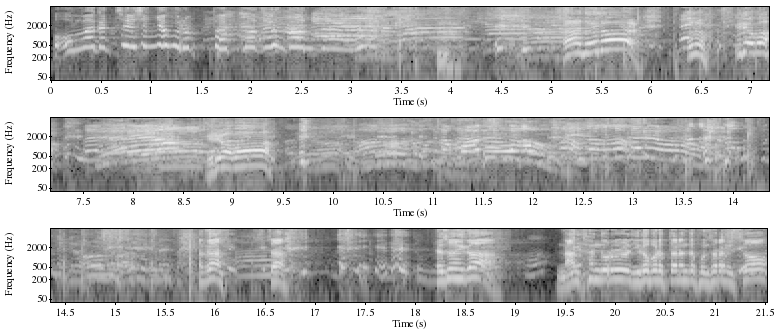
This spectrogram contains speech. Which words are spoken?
엄마가 최신형으로 바꿔준 건데. 아, 너희들! 너희들, 이리 와봐. 왜요? 이리 와봐. 잠깐, 자. 혜성이가 난텐도를 잃어버렸다는데 본 사람 있어?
